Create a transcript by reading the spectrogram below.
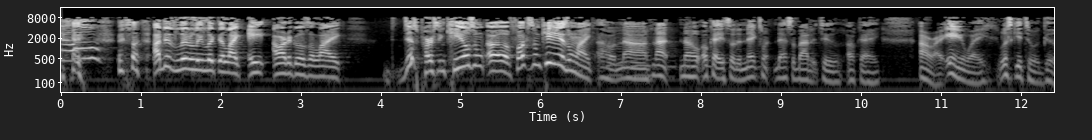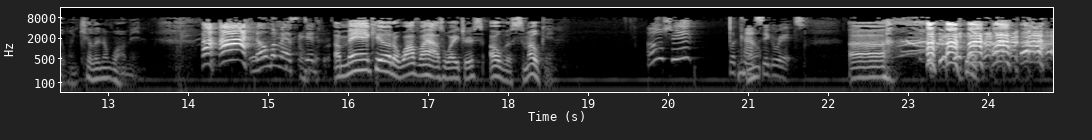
No. I just literally looked at like eight articles of like, this person kills some, uh, fuck some kids. I'm like, oh nah, not, no. Okay. So the next one, that's about it too. Okay. All right. Anyway, let's get to a good one. Killing a woman. no molested. A man killed a Waffle House waitress over smoking. Oh shit. What kind of cigarettes? Uh,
